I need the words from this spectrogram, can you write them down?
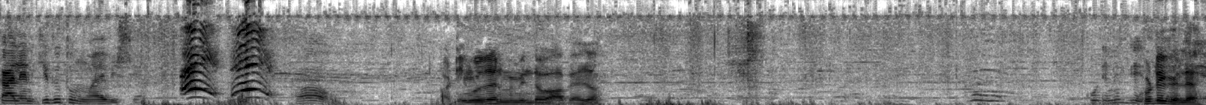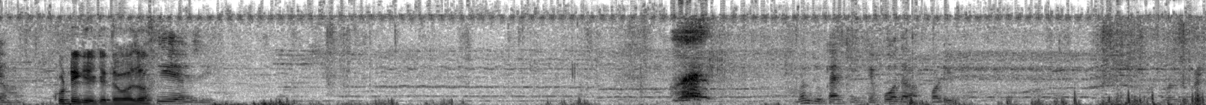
કાલે એને કીધું તું હું આવીશ. હા ઢીંગું આ છે ને મમ્મીને દવા આપે જો. ખૂટી ગઈ. લે. ખૂટી ગઈ કે દવા જો મંજુ કાંઈ કે પોદા પડ્યું મંજુ જાય.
